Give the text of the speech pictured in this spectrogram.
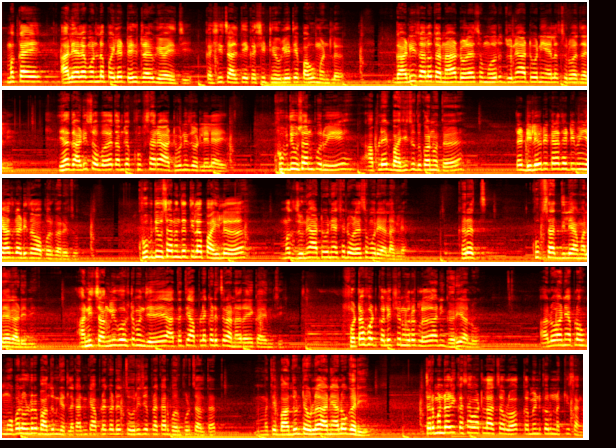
मग काय आल्या आल्या म्हटलं पहिले टेस्ट ड्राईव्ह घेऊ याची. कशी चालते कशी ठेवली आहे ते पाहू म्हटलं. गाडी चालवताना डोळ्यासमोर जुन्या आठवणी यायला सुरुवात झाली. ह्या गाडीसोबत आमच्या खूप साऱ्या आठवणी जोडलेल्या आहेत. खूप दिवसांपूर्वी आपलं एक भाजीचं दुकान होतं. तर डिलेवरी करायसाठी मी ह्याच गाडीचा वापर करायचो. खूप दिवसानंतर तिला पाहिलं मग जुन्या आठवणी अशा डोळ्यासमोर यायला लागल्या. खरंच खूप साथ दिली आम्हाला या गाडीने. आणि चांगली गोष्ट म्हणजे आता ती आपल्याकडेच राहणार आहे कायमची. फटाफट कलेक्शन उरकलं आणि घरी आलो. आलो आणि आपला मोबाईल होल्डर बांधून घेतला कारण की आपल्याकडे चोरीचे प्रकार भरपूर चालतात. मग ते बांधून ठेवलं आणि आलो घरी. तर मंडळी कसा वाटला आजचा व्लॉग कमेंट करून नक्की सांगा.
